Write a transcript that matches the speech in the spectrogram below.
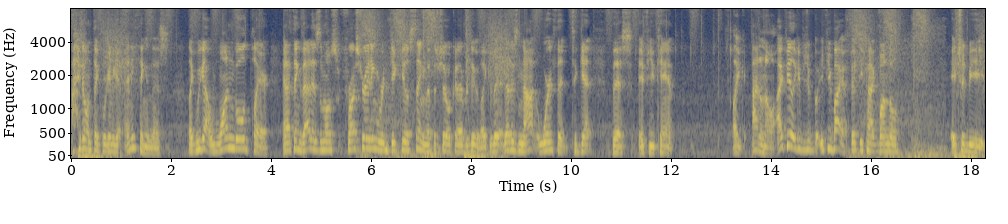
I don't think we're going to get anything in this. Like, we got one gold player. And I think that is the most frustrating, ridiculous thing that the show could ever do. Like, that, that is not worth it to get this if you can't. Like, I don't know. I feel like if you if you buy a 50 pack bundle, it should be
